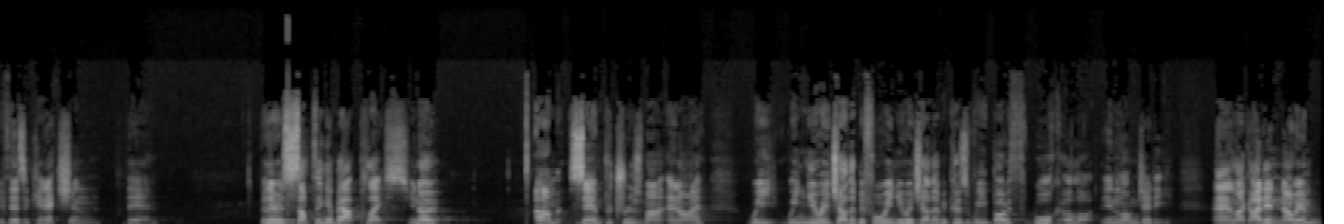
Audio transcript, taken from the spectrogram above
if there's a connection there. But there is something about place. You know, um, Sam Petrusma and I, we, we knew each other before we knew each other because we both walk a lot in Long Jetty. And like, I didn't know him.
